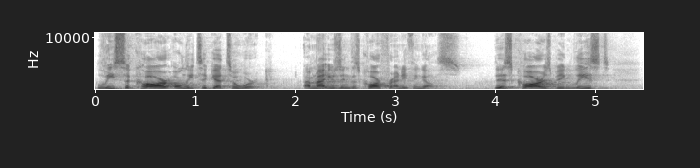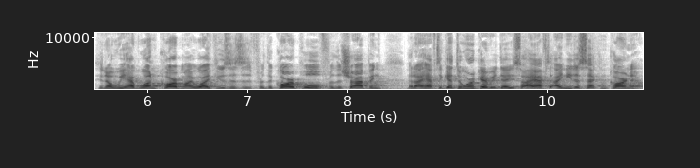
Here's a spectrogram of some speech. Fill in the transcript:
lease a car only to get to work, I'm not using this car for anything else. This car is being leased you know, we have one car my wife uses it for the carpool, for the shopping, and I have to get to work every day, so I have to, I need a second car now.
